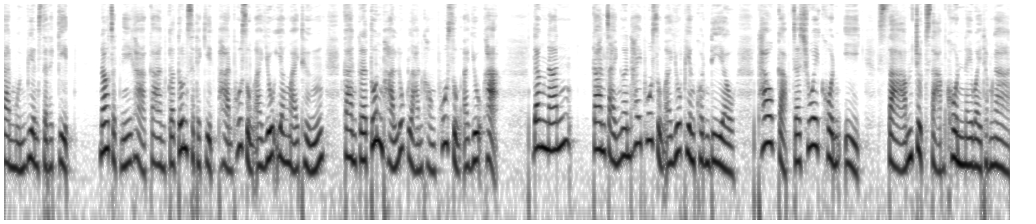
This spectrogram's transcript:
การหมุนเวียนเศรษฐกิจ นอกจากนี้ค่ะ การกระตุ้นเศรษฐกิจผ่านผู้สูงอายุยังหมายถึง การกระตุ้นผ่านลูกหลานของผู้สูงอายุค่ะ ดังนั้นการจ่ายเงินให้ผู้สูงอายุเพียงคนเดียว เท่ากับจะช่วยคนอีก 3.3 คนในวัยทำงาน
